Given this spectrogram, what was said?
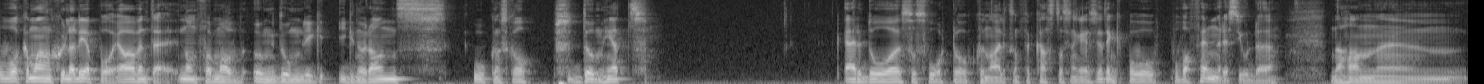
Och vad kan man skylla det på? Jag vet inte, någon form av ungdomlig ignorans, okunskap, dumhet. Är det då så svårt att kunna liksom förkasta sina grejer? Så jag tänker på, på vad Fenris gjorde när han eh,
